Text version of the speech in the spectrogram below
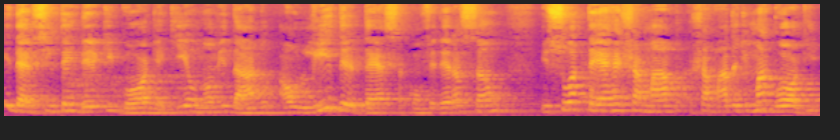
E deve-se entender que Gog aqui é o nome dado ao líder dessa confederação, e sua terra é chamada, chamada de Magog,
